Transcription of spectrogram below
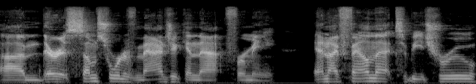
Um, there is some sort of magic in that for me. And I found that to be true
